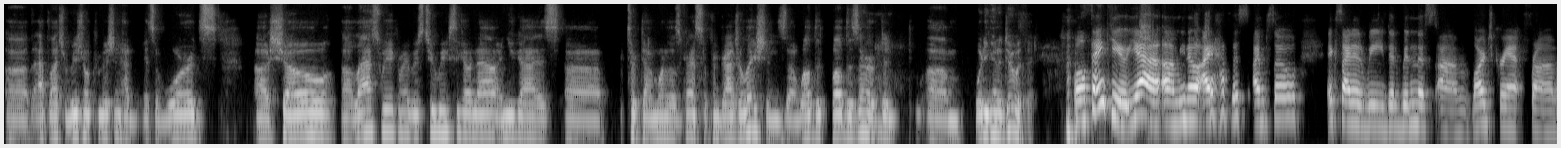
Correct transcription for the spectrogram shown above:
uh, the Appalachian Regional Commission had its awards uh, show uh, last week, or maybe it was two weeks ago now, and you guys uh, took down one of those grants. So congratulations, well de- well deserved. And um, what are you going to do with it? well, thank you. Yeah, um, you know, I have this. I'm so excited. We did win this um, large grant from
